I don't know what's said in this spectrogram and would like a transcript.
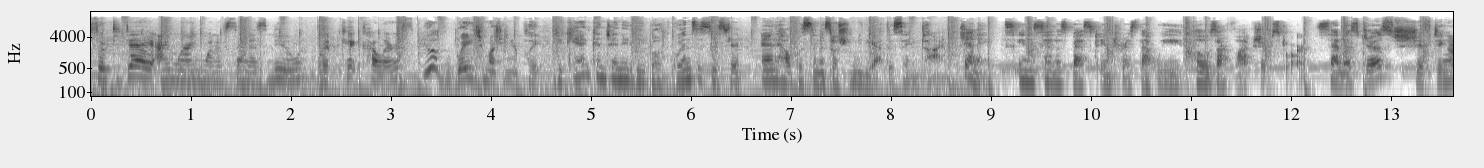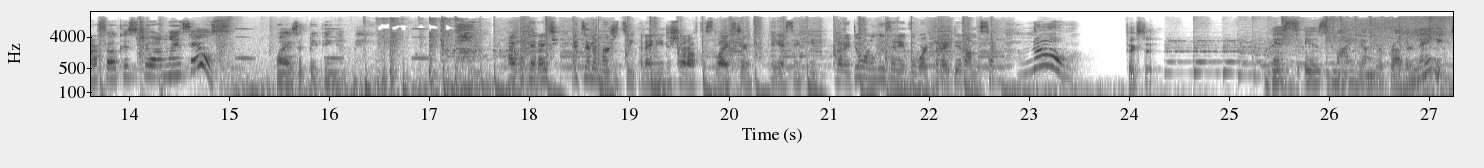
So today I'm wearing one of Senna's new Blip Kit colors. You have way too much on your plate. You can't continue to be both Gwen's assistant and help with Senna's social media at the same time. Jenny, it's in Senna's best interest that we close our flagship store. Senna's just shifting our focus to online sales. Why is it beeping at me? I will get IT. It's an emergency, and I need to shut off this live stream ASAP. But I don't want to lose any of the work that I did on the stuff. No! Fixed it. This is my younger brother, Nate.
